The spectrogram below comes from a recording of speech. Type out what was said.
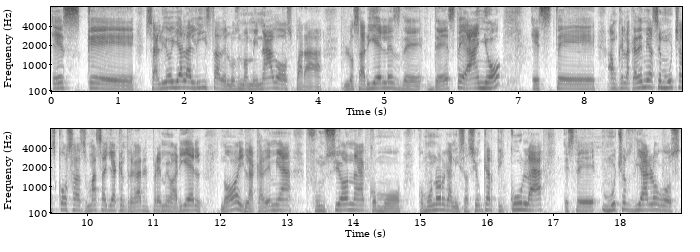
es que salió ya la lista de los nominados para los Arieles de este año. Este, aunque la academia hace muchas cosas más allá que entregar el premio Ariel, ¿no? Y la academia funciona como, como una organización que articula este, muchos diálogos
